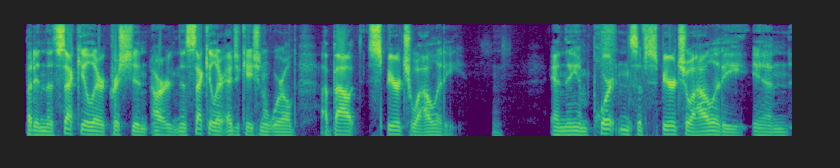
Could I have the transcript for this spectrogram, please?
but in the secular Christian or in the secular educational world about spirituality and the importance of spirituality in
